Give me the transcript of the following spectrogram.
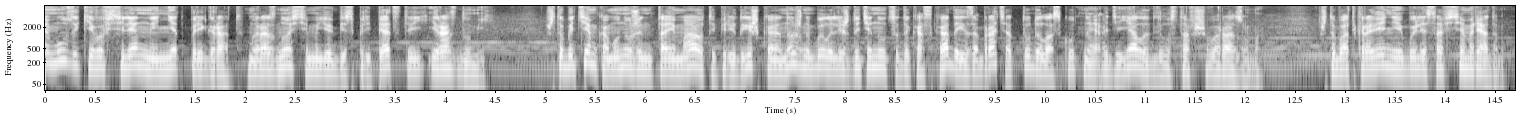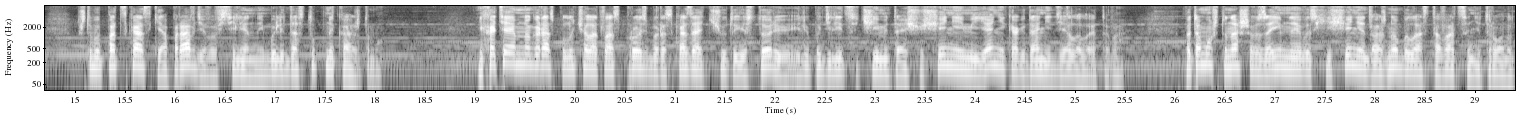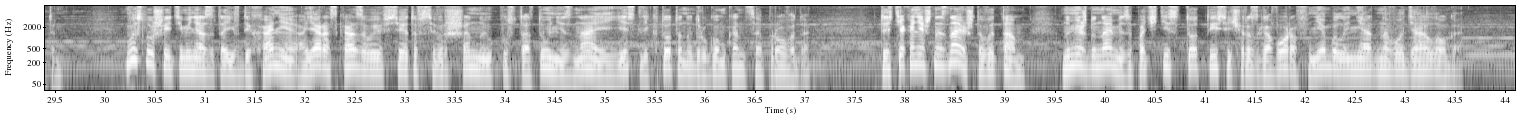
Земной музыки во Вселенной нет преград. Мы разносим ее без препятствий и раздумий. Чтобы тем, кому нужен тайм-аут и передышка, нужно было лишь дотянуться до каскада и забрать оттуда лоскутное одеяло для уставшего разума. Чтобы откровения были совсем рядом. Чтобы подсказки о правде во Вселенной были доступны каждому. И хотя я много раз получал от вас просьбы рассказать чью-то историю или поделиться чьими-то ощущениями, я никогда не делал этого потому что наше взаимное восхищение должно было оставаться нетронутым. Вы слушаете меня, затаив дыхание, а я рассказываю все это в совершенную пустоту, не зная, есть ли кто-то на другом конце провода. То есть я, конечно, знаю, что вы там, но между нами за почти сто тысяч разговоров не было ни одного диалога.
